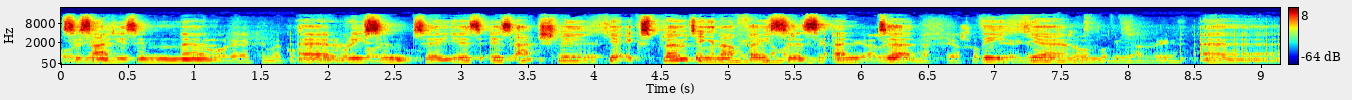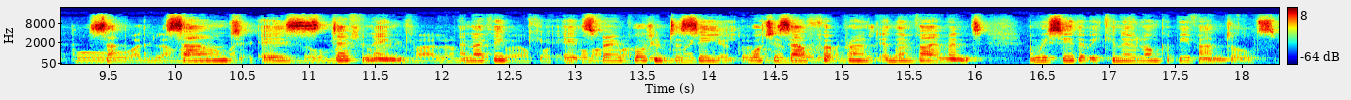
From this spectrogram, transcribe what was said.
societies in uh, uh, recent years is actually exploding in our faces and the um, sound is deafening and I think it's very important to see what is our footprint in the environment and we see that we can no longer be vandals.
